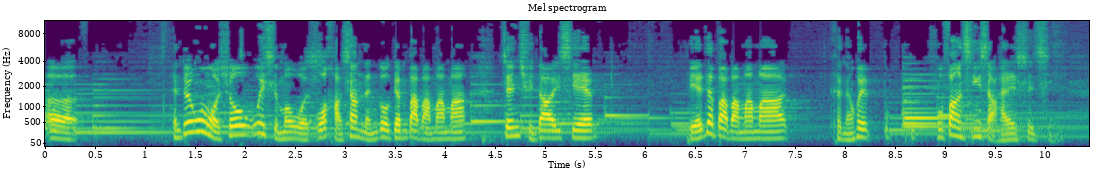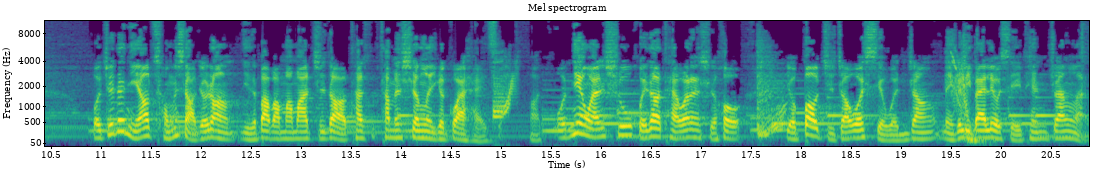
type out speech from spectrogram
呃，很多人问我说，为什么我我好像能够跟爸爸妈妈争取到一些别的爸爸妈妈可能会不。不放心小孩的事情，我觉得你要从小就让你的爸爸妈妈知道，他他们生了一个怪孩子啊！我念完书回到台湾的时候，有报纸找我写文章，每个礼拜六写一篇专栏。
